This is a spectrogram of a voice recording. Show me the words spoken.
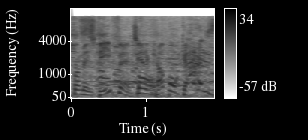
from his defense. He had a couple guys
